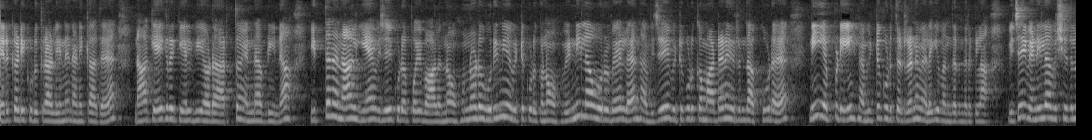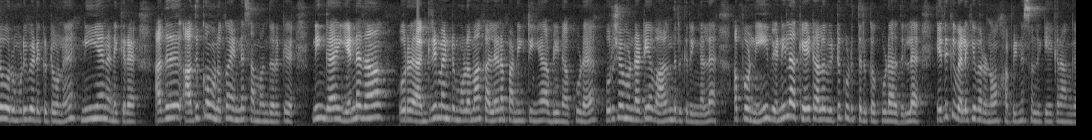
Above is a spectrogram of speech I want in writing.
நெருக்கடி கொடுக்குறாளேன்னு நினைக்காத. நான் கேட்குற கேள்வியோட அர்த்தம் என்ன அப்படின்னா இத்தனை நாள் ஏன் விஜய் கூட போய் வாழணும்? உன்னோட உரிமையை விட்டு கொடுக்கணும். வெண்ணிலா ஒரு வேளை நான் விஜயை விட்டு கொடுக்க மாட்டேன்னு இருந்தால் கூட நீ எப்படி நான் விட்டு கொடுத்துட்றேன்னு விலகி வந்திருந்திருக்கலாம். விஜய் வெண்ணிலா விஷயத்தில் ஒரு முடிவு எடுக்கட்டும்னு நீ ஏன் நினைக்கிற? அது அதுக்கும் உனக்கும் என்ன சம்மந்தம் இருக்கு? நீங்கள் என்னதான் ஒரு அக்ரிமெண்ட் மூலமாக கல்யாணம் பண்ணிக்கிட்டீங்க அப்படின்னா கூட புருஷன் முண்டாட்டியாக வாழ்ந்துருக்கிறீங்கல்ல அப்போ நீ வெண்ணிலா கேட்டாலும் விட்டு கொடுத்துருக்க கூடாதுல்ல. எதுக்கு விலகி வரணும் அப்படின்னு சொல்லி கேட்குறாங்க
